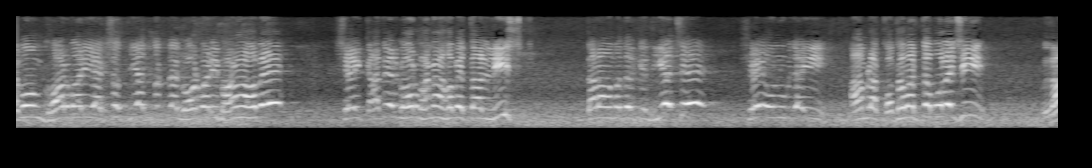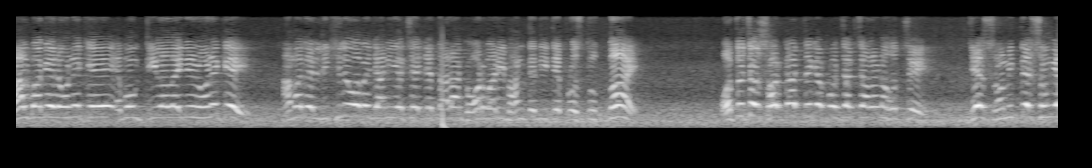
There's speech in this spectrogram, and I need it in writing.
এবং ঘর বাড়ি একশো তিয়াত্তরটা ঘর বাড়ি ভাঙা হবে। সেই কাদের ঘর ভাঙা হবে তার লিস্ট তারা আমাদেরকে দিয়েছে। সেই অনুযায়ী আমরা কথাবার্তা বলেছি। লালবাগের অনেকে এবং টিলা লাইনের অনেকে আমাদের লিখিতভাবে জানিয়েছে যে তারা ঘর বাড়ি ভাঙতে দিতে প্রস্তুত নয়। অথচ সরকার থেকে প্রচার চালানো হচ্ছে। যে শ্রমিকদের সঙ্গে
